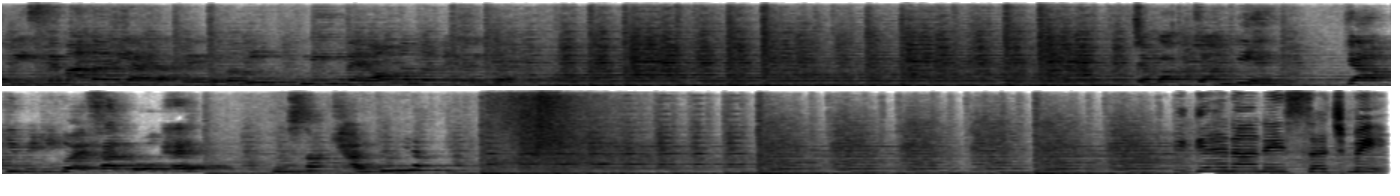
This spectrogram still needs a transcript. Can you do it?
कभी इसमें माता जी आ जाते हैं तो कभी नींद में रॉन्ग नंबर में चली जाती जब आप जानती हैं कि आपकी बेटी को ऐसा रोग है तो इसका ख्याल क्यों नहीं रखती? गहना ने सच में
